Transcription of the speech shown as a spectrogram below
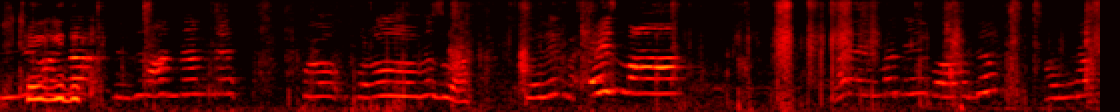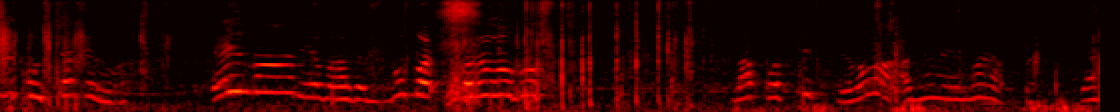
Siteye gidip. Bizim annemle para- paralarımız var. Söyleyeyim mi? Elma! Ben elma diye bağırdım. Annem de koşacak elma. Elma diye bağırdım. Bu par- paralı bu. Ben patates istiyorum ama annem elma yaptı. Gel.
